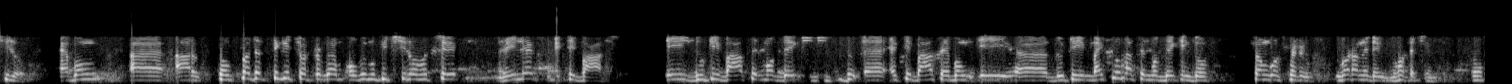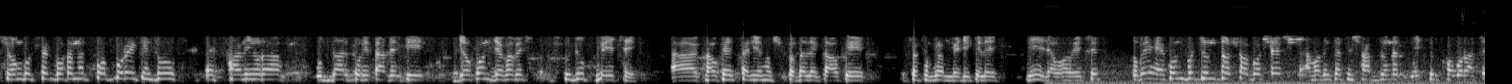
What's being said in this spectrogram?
ছিল এবং আর কক্সবাজার থেকে চট্টগ্রাম অভিমুখী ছিল হচ্ছে রিল্যাক্স একটি বাস। এই দুটি বাসের মধ্যে একটি বাস এবং এই দুটি মাইক্রো বাসের মধ্যে কিন্তু সংঘর্ষের ঘটনাটি ঘটেছে। সংঘর্ষের ঘটনার পরপরই কিন্তু স্থানীয়রা উদ্ধার করে তাদেরকে যখন যেভাবে সুযোগ হয়েছে কাউকে স্থানীয় হাসপাতালে কাউকে চট্টগ্রাম মেডিকেলে নিয়ে যাওয়া হয়েছে। তবে এখন পর্যন্ত সর্বশেষ আমাদের কাছে সাতজনের মৃত্যুর খবর আছে।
